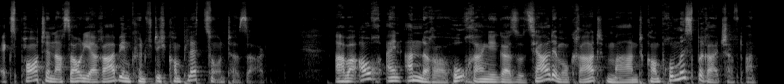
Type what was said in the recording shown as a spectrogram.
Exporte nach Saudi-Arabien künftig komplett zu untersagen. Aber auch ein anderer hochrangiger Sozialdemokrat mahnt Kompromissbereitschaft an.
